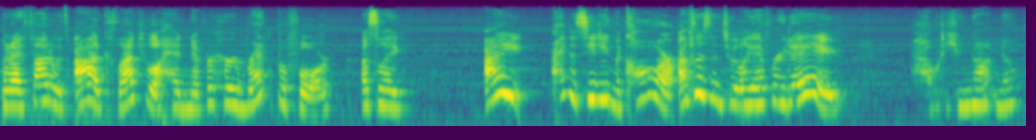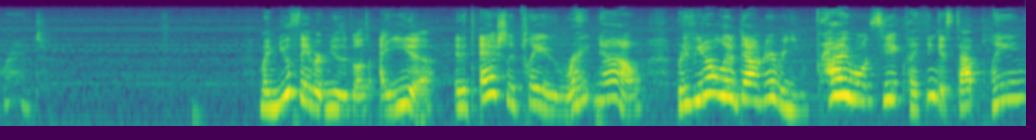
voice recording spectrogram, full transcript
But I thought it was odd because a lot of people had never heard Rent before. I was like, I I have the CD in the car. I listen to it like every day. How do you not know Rent? My new favorite musical is Aida, and it's actually playing right now. But if you don't live downriver, you probably won't see it because I think it stopped playing,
